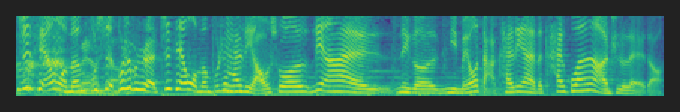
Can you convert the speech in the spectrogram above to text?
之前我们不是不是不是，之前我们不是还聊说恋爱那个你没有打开恋爱的开关啊之类的，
